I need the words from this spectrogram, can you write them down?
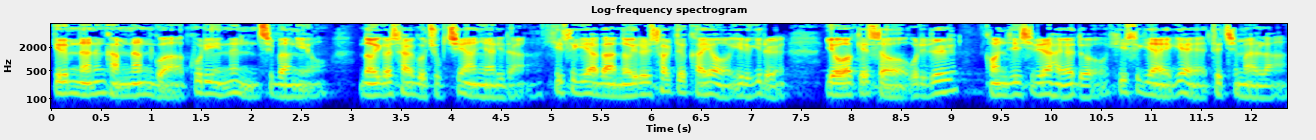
기름 나는 감남과 꿀이 있는 지방이요 너희가 살고 죽지 아니하리라 히스기야가 너희를 설득하여 이르기를 여호와께서 우리를 건지시리라 하여도 히스기야에게 듣지 말라.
